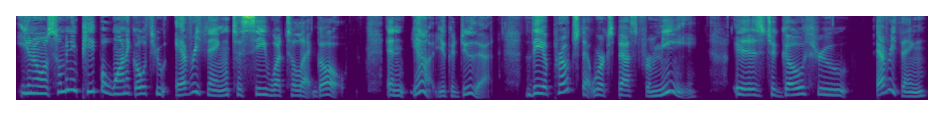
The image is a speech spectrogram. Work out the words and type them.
you know, so many people want to go through everything to see what to let go. And yeah, you could do that. The approach that works best for me is to go through everything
